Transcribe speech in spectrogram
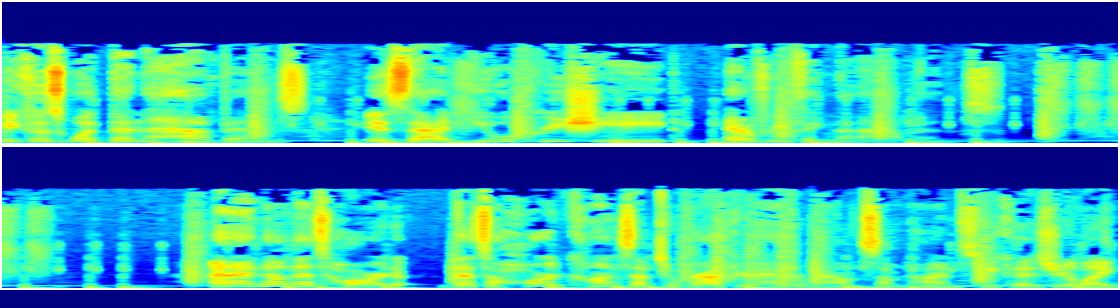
Because what then happens is that you appreciate everything that happens. And I know that's hard. That's a hard concept to wrap your head around sometimes because you're like,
